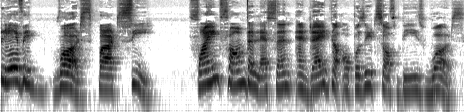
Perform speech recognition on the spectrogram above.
Play with words. Part C. Find from the lesson and write the opposites of these words.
